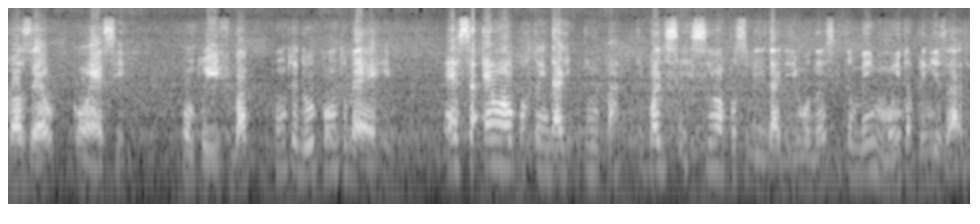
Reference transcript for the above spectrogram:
prozel com s.ifba.edu.br. Essa é uma oportunidade ímpar que pode ser sim uma possibilidade de mudança e também muito aprendizado.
